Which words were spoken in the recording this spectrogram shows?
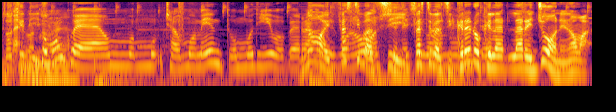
So Beh, dici. me- Comunque è un, cioè, un momento, un motivo per. No, il festival sì, il festival sì, credo che la, la regione, no, ma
